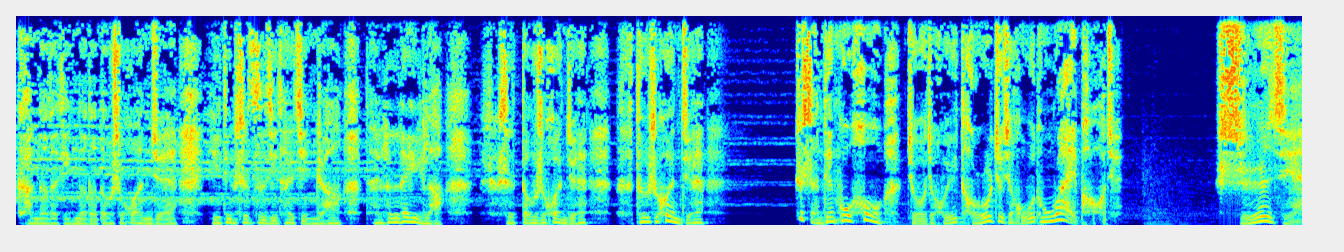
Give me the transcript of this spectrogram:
看到的、听到的都是幻觉，一定是自己太紧张、太累了，这是都是幻觉，都是幻觉。这闪电过后，舅舅回头就向胡同外跑去。时间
